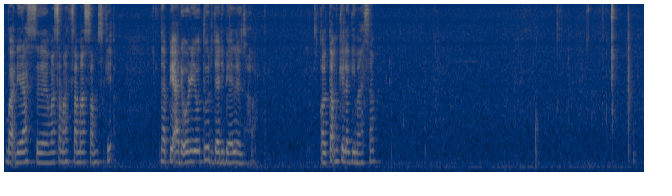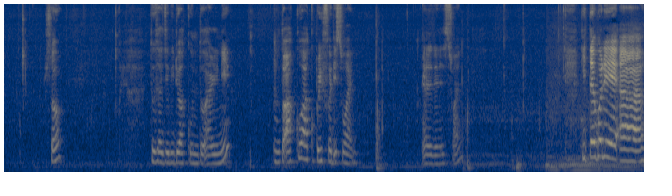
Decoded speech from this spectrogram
Sebab dia rasa masam-masam-masam sikit. Tapi ada Oreo tu dia jadi balance. Kalau tak mungkin lagi masam. So, tu saja video aku untuk hari ni. Untuk aku, aku prefer this one. Rather than this one kita boleh uh,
